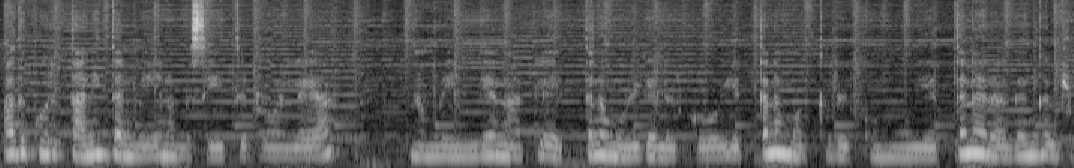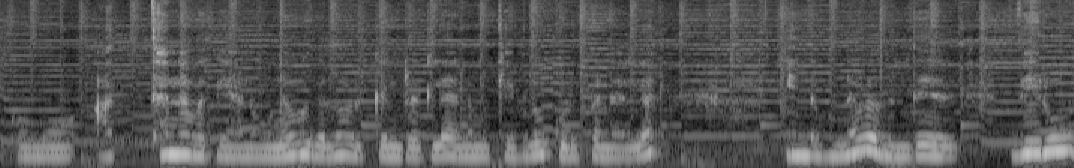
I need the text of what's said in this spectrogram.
அதுக்கு ஒரு தனித்தன்மையை நம்ம சேர்த்துடுறோம் இல்லையா? நம்ம இந்திய நாட்டில் எத்தனை மொழிகள் இருக்கோ எத்தனை மக்கள் இருக்கோமோ எத்தனை ரகங்கள் இருக்கோமோ அத்தனை வகையான உணவுகளும் இருக்குன்றதுல நமக்கு எவ்வளோ கொடுப்பனல்ல? இந்த உணவை வந்து வெறும்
